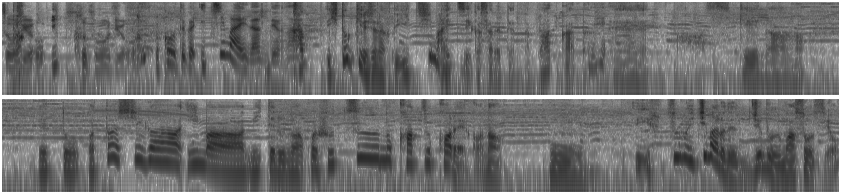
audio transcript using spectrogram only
増量？1個増量？1個というか1枚なんだよな。か一切れじゃなくて一枚追加されてんだ。バカだね。ね。あーすげえな。えっと私が今見てるのはこれ普通のカツカレーかな。うん。普通の1枚ので十分うまそうですよ、へえ、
